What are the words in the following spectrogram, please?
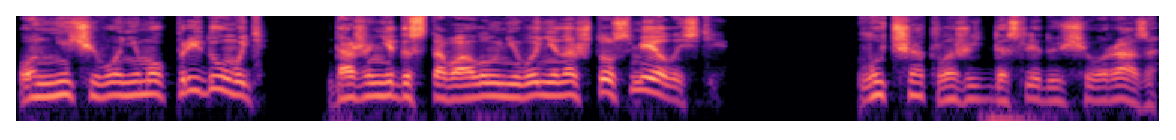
он ничего не мог придумать, даже не доставало у него ни на что смелости. Лучше отложить до следующего раза,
